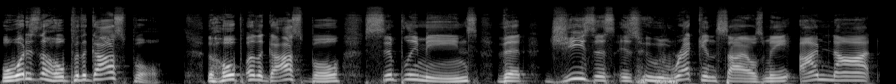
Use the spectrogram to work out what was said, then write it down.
Well, what is the hope of the gospel? The hope of the gospel simply means that Jesus is who reconciles me. I'm not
